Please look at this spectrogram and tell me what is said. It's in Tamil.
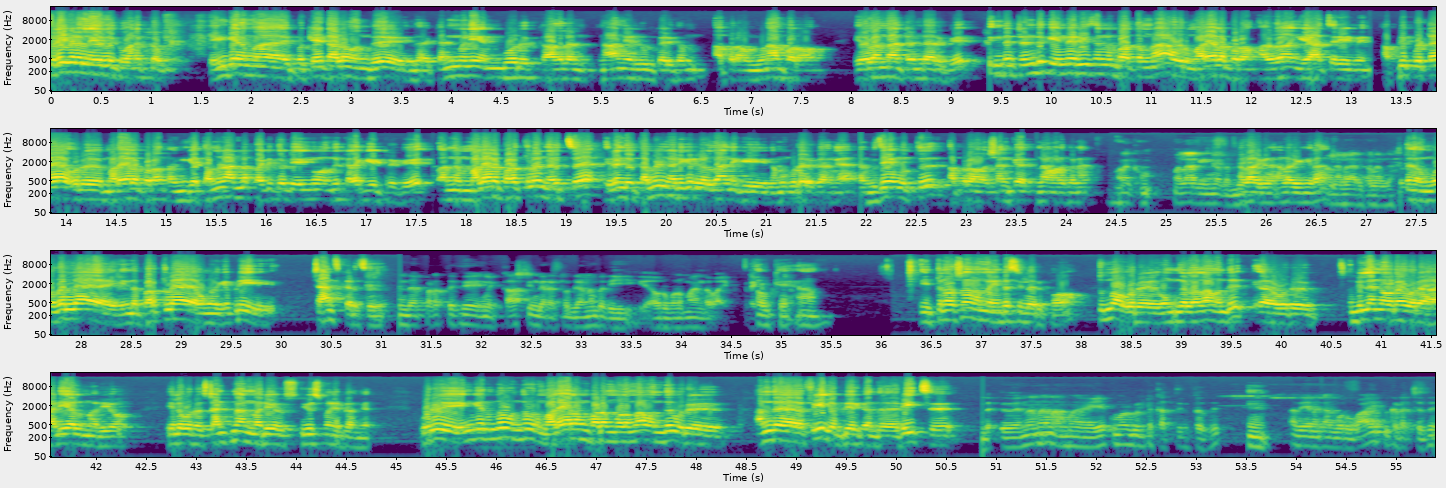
திரைக்கடல் நேர்களுக்கு வணக்கம். எங்க நம்ம இப்ப கேட்டாலும் வந்து இந்த கண்மணி அன்போடு காதலன் நான் எழுதும் கடிதம் அப்புறம் குணா படம் இதெல்லாம் தான் ட்ரெண்டா இருக்கு. இந்த ட்ரெண்டுக்கு என்ன ரீசன் பார்த்தோம்னா ஒரு மலையாள படம். அதுதான் இங்க ஆச்சரியமே. அப்படிப்பட்ட ஒரு மலையாள படம். இங்க தமிழ்நாட்டுல பட்டித்தொட்டி எங்கும் வந்து கலக்கிட்டு இருக்கு அந்த மலையாள படத்துல நடிச்ச இரண்டு தமிழ் நடிகர்கள் தான் இன்னைக்கு நம்ம கூட இருக்காங்க. விஜயமுத்து அப்புறம் சங்கர். நான் வணக்கினேன் வணக்கம். நல்லா இருக்கீங்களா நல்லா இருக்கு நல்லா இருக்கீங்களா? நல்லா இருக்கேன் முதல்ல இந்த படத்துல உங்களுக்கு எப்படி சான்ஸ் கிடைச்சது? இந்த படத்துக்கு எங்களுக்கு காஸ்டிங் டைரக்டர் கணபதி அவர் மூலமா இந்த வாய்ப்பு கிடைக்கும் ஓகே இத்தனை வருஷம் நம்ம இண்டஸ்ட்ரியில இருக்கோம். சும்மா ஒரு உங்களெல்லாம் வந்து ஒரு வில்லனோட ஒரு அடியாள் மாதிரியோ இல்ல ஒரு ஸ்டண்ட்மேன் மாதிரியோ யூஸ் பண்ணிருக்காங்க ஒரு எங்க இருந்தோ வந்து ஒரு மலையாளம் படம் மூலமா வந்து ஒரு அந்த ஃபீல் எப்படி இருக்கு? அந்த ரீச் இது என்னன்னா நம்ம இயக்குனர்கள்ட்ட கத்துக்கிட்டது. அது எனக்கு அங்க ஒரு வாய்ப்பு கிடைச்சது.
